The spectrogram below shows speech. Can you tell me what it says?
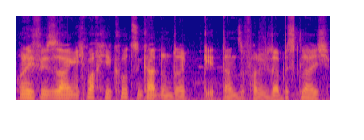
Und ich würde sagen, ich mache hier kurzen Cut und direkt geht dann sofort wieder. Bis gleich.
